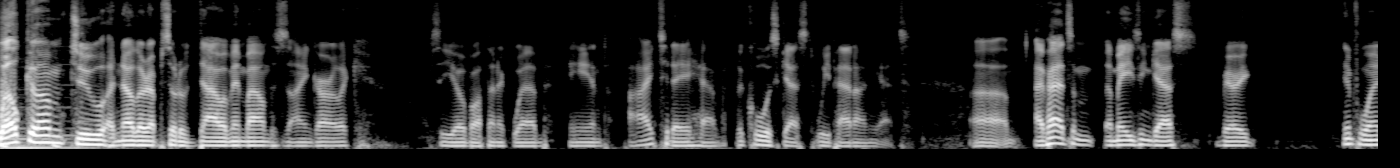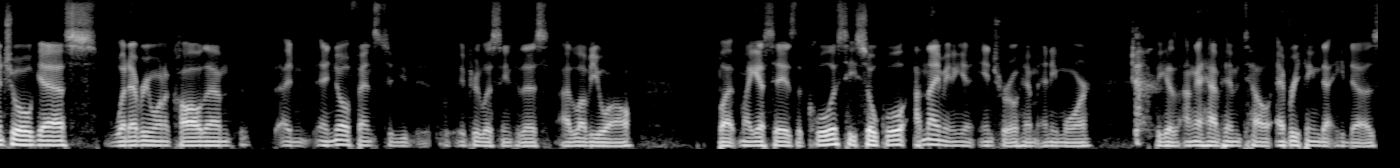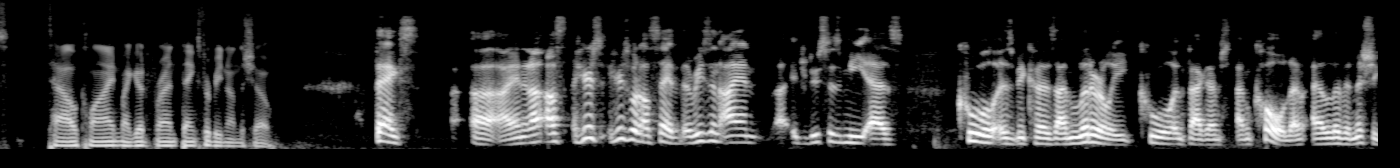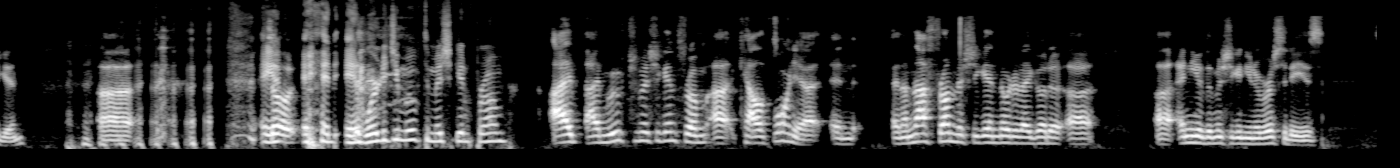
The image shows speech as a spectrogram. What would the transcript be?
Welcome to another episode of Tao of Inbound. This is Ian Garlic, CEO of Authentic Web, and I today have the coolest guest we've had on yet. Um, I've had some amazing guests, very influential guests, whatever you want to call them. And, and no offense to you if you're listening to this, I love you all. But my guest today is the coolest. He's so cool. I'm not even going to intro him anymore because I'm going to have him tell everything that he does. Tal Klein, my good friend, thanks for being on the show. Thanks, uh, Ian. And I'll, here's here's what I'll say. The reason Ian uh, introduces me as cool is because I'm literally cool. In fact, I'm I'm cold. I, I live in Michigan. Uh, and, so, and and where did you move to Michigan from? I I moved to Michigan from uh, California, and and I'm not from Michigan, nor did I go to uh, uh, any of the Michigan universities.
